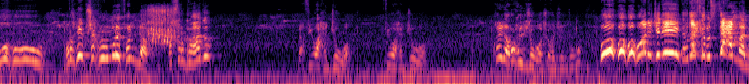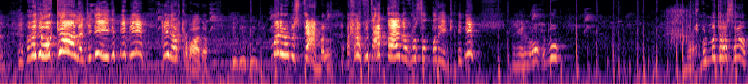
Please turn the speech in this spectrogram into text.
اوه رهيب شكله مري فله أسرق هذا؟ لا في واحد جوا. في واحد جوا. خليني أروح لجوا شوف جوا. أوه أنا جديد هذاك مستعمل. هذا وكالة جديد. خليني اركب هذا. ماني مستعمل. أخاف يتحط هنا في نص الطريق. نروح بو. نروح بالمدرسة.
